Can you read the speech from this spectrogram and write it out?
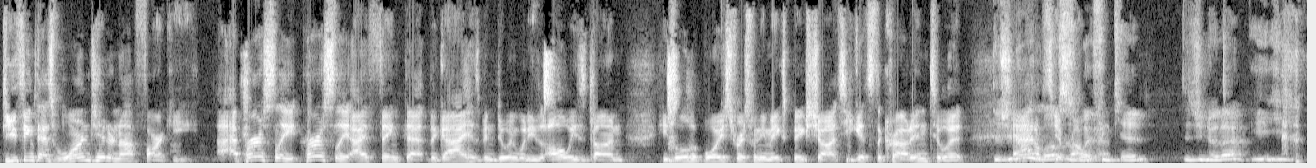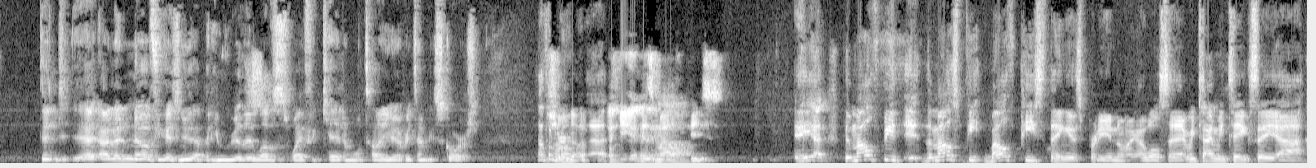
Do you think that's warranted or not, Farkey? I personally, personally, I think that the guy has been doing what he's always done. He's a little bit boisterous when he makes big shots. He gets the crowd into it. Did you know he loves his wife and kid? Did you know that? He, he did. I didn't know if you guys knew that, but he really loves his wife and kid, and will tell you every time he scores. Nothing sure wrong with that. He and his mouthpiece. Yeah, the mouthpiece, the mouthpiece, mouthpiece thing is pretty annoying. I will say. Every time he takes a uh,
